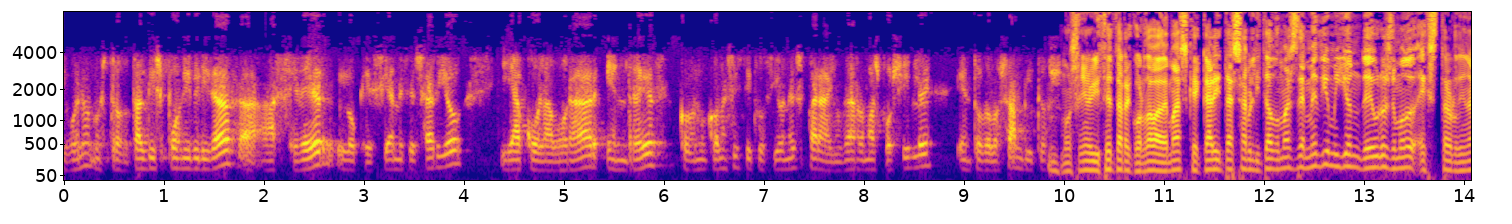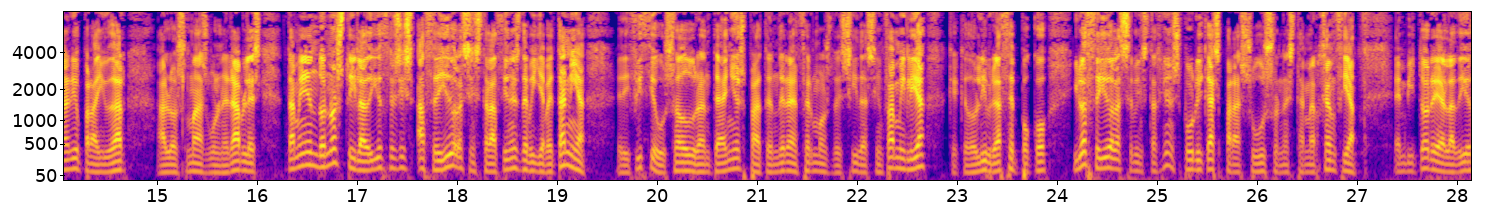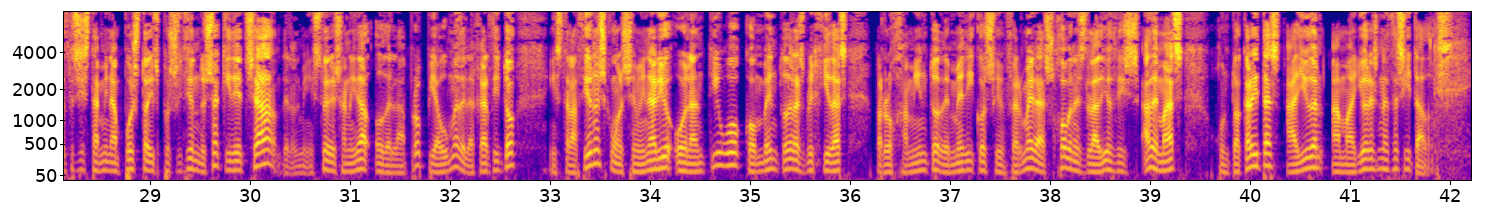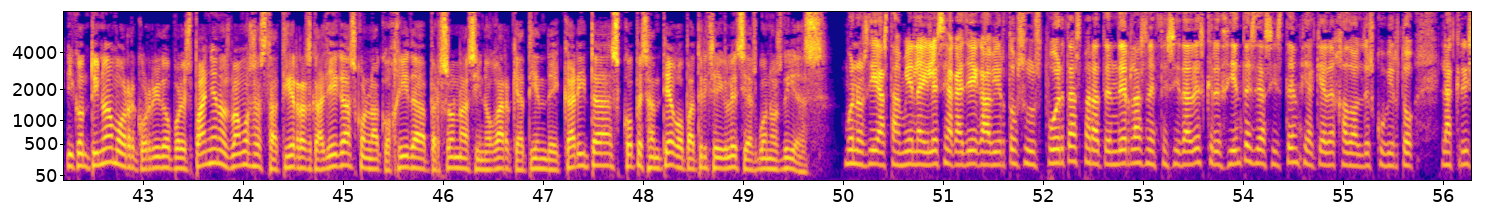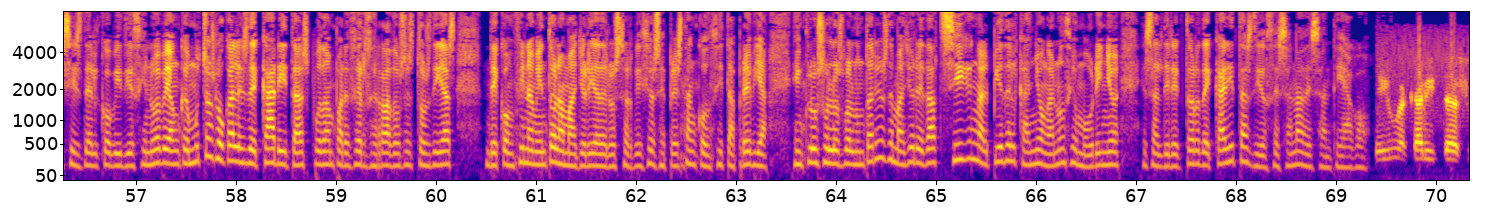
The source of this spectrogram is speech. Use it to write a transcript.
y bueno, nuestra total disponibilidad a, ceder lo que sea necesario y a colaborar en red con, las instituciones para ayudar lo más posible en todos los ámbitos. Monseñor Iceta recordaba además que Caritas ha habilitado más de medio millón de euros de modo extraordinario para ayudar a los más vulnerables. También en Donosti la diócesis ha cedido las instalaciones de Villa Betania, edificio usado durante años para atender a enfermos de SIDA sin familia, que quedó libre hace poco, y lo ha cedido a las administraciones públicas para su uso en esta emergencia. En Vitoria la diócesis también ha puesto a disposición de Saquidecha, del Ministerio de Sanidad o de la propia UME del Ejército, instalaciones como el seminario o el antiguo convento de las Brígidas para alojamiento de médicos y enfermeras. Jóvenes de la diócesis, además, junto a Caritas, ayudan a mayores necesitados. Y continuamos recorrido por España. Nos vamos hasta tierras gallegas con la acogida a personas sin hogar que atiende Caritas. Cope Santiago, Patricia Iglesias, buenos días. Buenos días. También la Iglesia gallega ha abierto sus puertas para atender las necesidades crecientes de asistencia que ha dejado al descubierto la crisis del COVID-19. Aunque muchos locales de Cáritas puedan parecer cerrados estos días de confinamiento, la mayoría de los servicios se prestan con cita previa. Incluso los voluntarios de mayor edad siguen al pie del cañón. Anuncio Mourinho es el director de Cáritas Diocesana de Santiago. Hay una Cáritas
